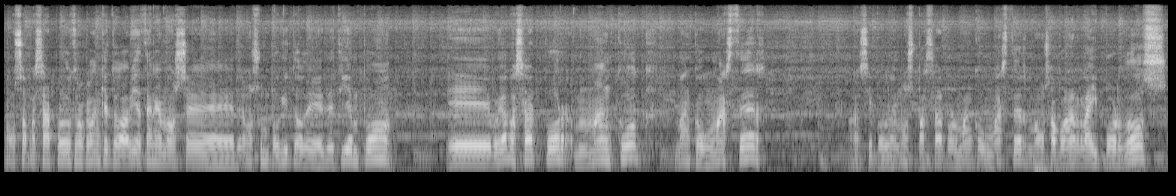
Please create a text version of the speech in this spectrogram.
Vamos a pasar por otro clan que todavía tenemos, eh, tenemos un poquito de, de tiempo. Voy a pasar por Mancock, Mancock Master. A ver si podemos pasar por Mancock Master. Vamos a ponerla ahí por dos.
